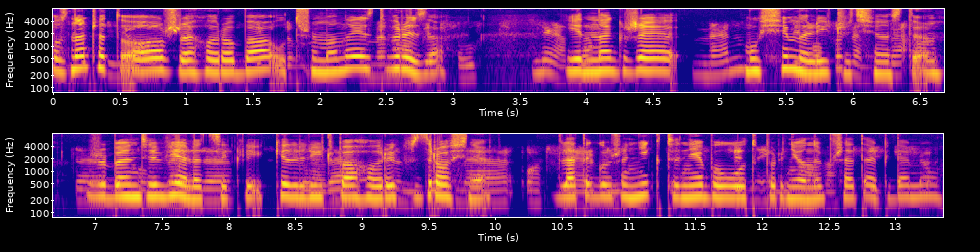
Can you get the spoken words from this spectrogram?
Oznacza to, że choroba utrzymana jest w ryzach. Jednakże musimy liczyć się z tym, że będzie wiele cykli, kiedy liczba chorych wzrośnie, dlatego że nikt nie był uodporniony przed epidemią.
